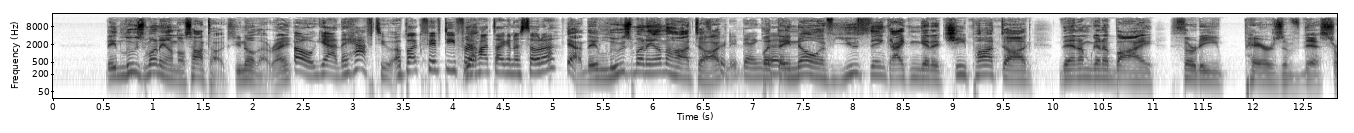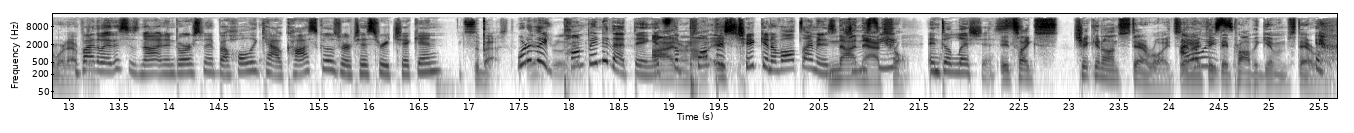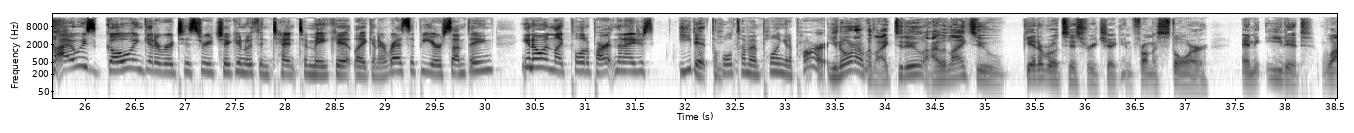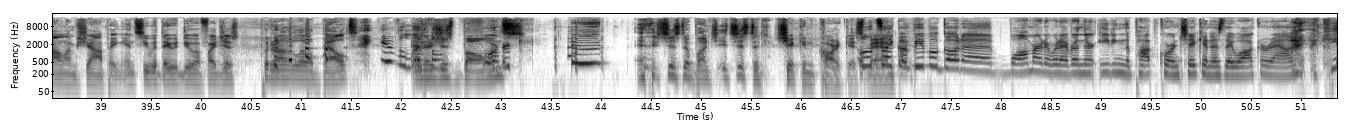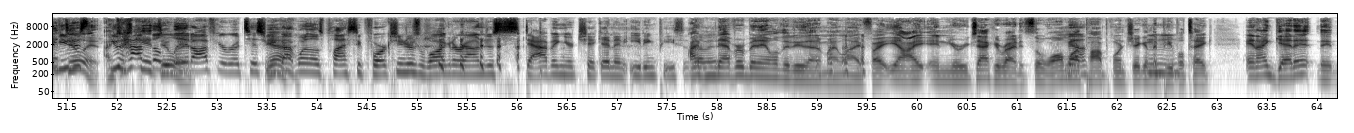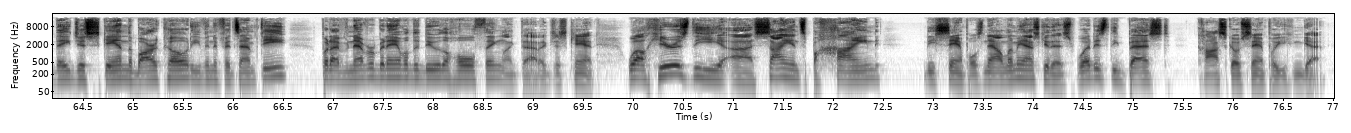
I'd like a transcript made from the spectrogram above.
They lose money on those hot dogs. You know that, right? Oh yeah, they have to. A buck fifty for Yeah. a hot dog and a soda. Yeah, they lose money on the hot dog, pretty dang but good. they know if you think I can get a cheap hot dog, then I'm going to buy 30 pairs of this or whatever. By the way, this is not an endorsement, but holy cow, Costco's rotisserie chicken. it's the best. What do It's they really pump good. into that thing? It's I the plumpest It's chicken of all time, and it's not juicy natural. and delicious. It's like chicken on steroids, and I I, think they probably give them steroids. I always go and get a rotisserie chicken with intent to make it like in a recipe or something, you know, and like pull it apart, and then I just eat it the whole time I'm pulling it apart. you know what I would like to do? I would like to get a rotisserie chicken from a store and eat it while I'm shopping and see what they would do if I just put it on a little belt You have a and there's just bones. And it's just a bunch, it's just a chicken carcass, Well, man. it's like when people go to Walmart or whatever and they're eating the popcorn chicken as they walk around. I, can't you do just, it. I you have can't the lid it. off your rotisserie. You Yeah. got one of those plastic forks and you're just walking around just stabbing your chicken and eating pieces of I've never been able to do that in my life. I, yeah, I, and you're exactly right. It's the Walmart Yeah. Mm-hmm. popcorn chicken that people take, and I get it. They, they just scan the barcode even if it's empty. But I've never been able to do the whole thing like that. I just can't. Well, here is the uh, science behind these samples. Now, let me ask you this: What is the best Costco sample you can get?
